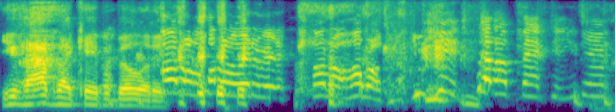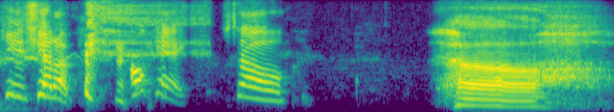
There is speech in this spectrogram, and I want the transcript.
You have that capability. Hold on, hold on, wait a minute. Hold on, hold on. You can't shut up back there. You damn kid, shut up. Okay, so Oh.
